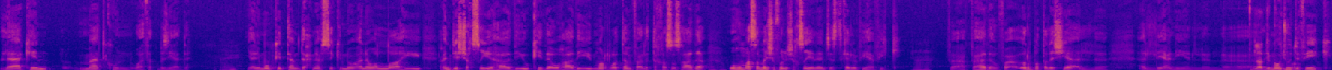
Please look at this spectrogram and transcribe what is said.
لكن ما تكون واثق بزيادة إيه. يعني ممكن تمدح نفسك إنه أنا والله عندي الشخصية هذه وكذا وهذه مرة تنفع للتخصص هذا. وهم أصلا ما يشوفون الشخصية اللي أنت تتكلم فيها فيك فهذا هو. فاربط الأشياء ال- اللي يعني اللي موجوده فيك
